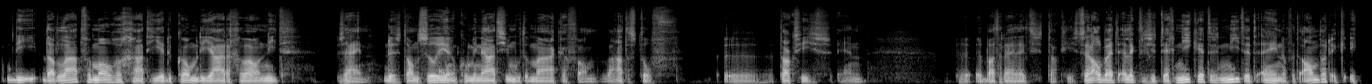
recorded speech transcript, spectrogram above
Die, dat laadvermogen gaat hier de komende jaren gewoon niet zijn. Dus dan zul je een combinatie moeten maken van waterstof, taxis en batterij-elektrische taxis. Het zijn allebei het elektrische technieken. Het is niet het een of het ander. Ik, ik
